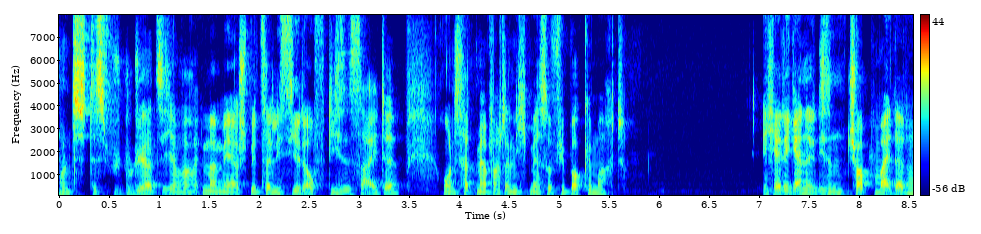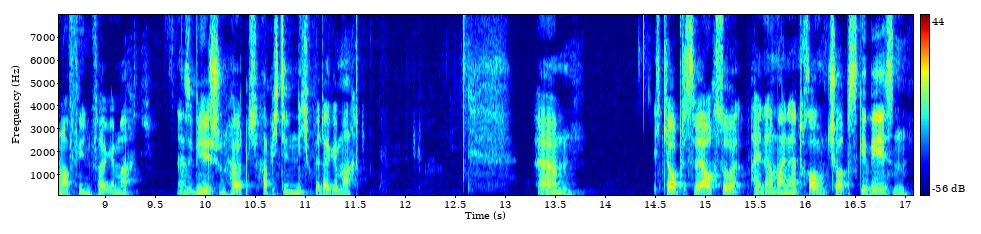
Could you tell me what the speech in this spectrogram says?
Und das Studio hat sich einfach immer mehr spezialisiert auf diese Seite und es hat mir einfach dann nicht mehr so viel Bock gemacht. Ich hätte gerne diesen Job weiter dann auf jeden Fall gemacht. Also wie ihr schon hört, habe ich den nicht weiter gemacht. Ähm, ich glaube, das wäre auch so einer meiner Traumjobs gewesen,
